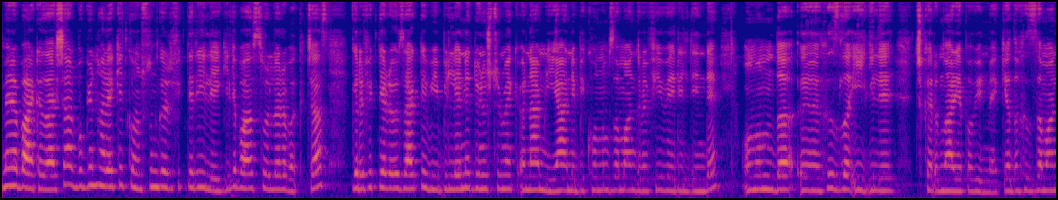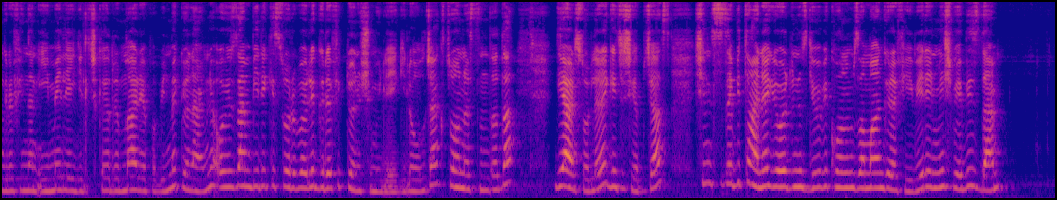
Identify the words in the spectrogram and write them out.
Merhaba arkadaşlar. Bugün hareket konusunun grafikleri ile ilgili bazı sorulara bakacağız. Grafikleri özellikle birbirlerine dönüştürmek önemli. Yani bir konum zaman grafiği verildiğinde onun da e, hızla ilgili çıkarımlar yapabilmek ya da hız zaman grafiğinden ivme ile ilgili çıkarımlar yapabilmek önemli. O yüzden bir iki soru böyle grafik dönüşümüyle ilgili olacak. Sonrasında da diğer sorulara geçiş yapacağız. Şimdi size bir tane gördüğünüz gibi bir konum zaman grafiği verilmiş ve bizden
